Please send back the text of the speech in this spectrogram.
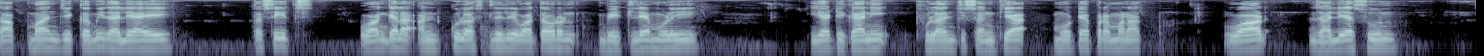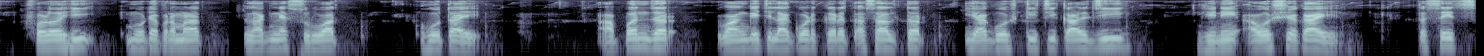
तापमान जे कमी झाले आहे तसेच वांग्याला अनुकूल असलेले वातावरण भेटल्यामुळे या ठिकाणी फुलांची संख्या मोठ्या प्रमाणात वाढ झाली असून फळंही मोठ्या प्रमाणात लागण्यास सुरुवात होत आहे. आपण जर वांग्याची लागवड करत असाल तर या गोष्टीची काळजी घेणे आवश्यक आहे. तसेच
